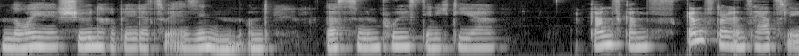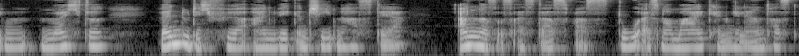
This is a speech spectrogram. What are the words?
neue, schönere Bilder zu ersinnen. Und das ist ein Impuls, den ich dir ganz, ganz, ganz doll ans Herz legen möchte, wenn du dich für einen Weg entschieden hast, der anders ist als das, was du als normal kennengelernt hast,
